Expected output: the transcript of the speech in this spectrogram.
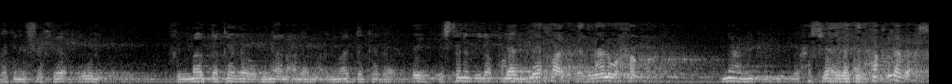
لكن الشيخ يقول في المادة كذا وبناء على المادة كذا. إيه؟ يستند إلى قانون. لا ما يخالف لكن هل هو حق؟ نعم يحصل لا إذا كان حق لا بأس.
